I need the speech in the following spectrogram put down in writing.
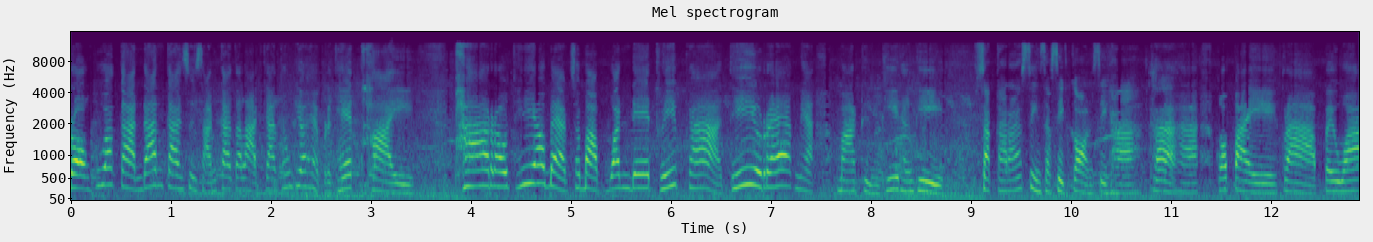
รองผู้ว่าการด้านการสื่อสารการตลาดการท่องเที่ยวแห่งประเทศไทย พาเราเที่ยวแบบฉบับวันเดย์ทริปค่ะ ที่แรกเนี่ยมาถึงที่ทั้งทีสักการะสิ่งศักดิ์สิทธิ์ก่อนสิคะค่ะนะคะก็ไปกราบไปไหว้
